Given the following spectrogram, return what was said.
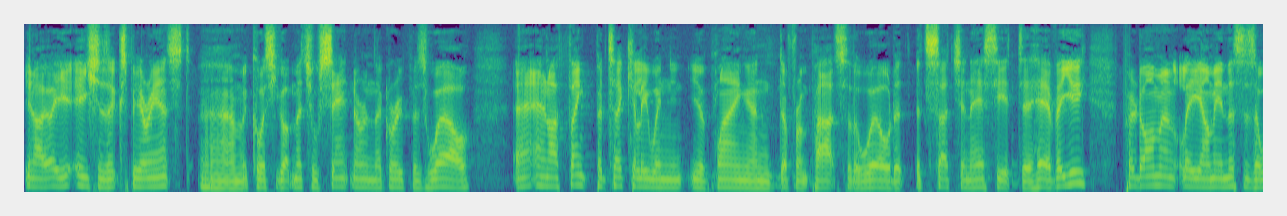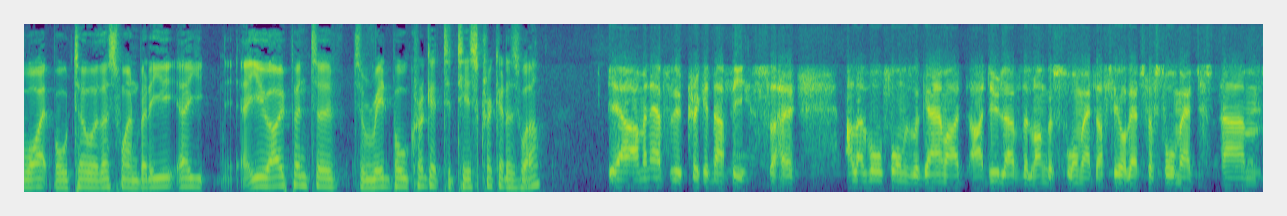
you know, Ish is experienced. Um, of course, you've got Mitchell Santner in the group as well. And I think, particularly when you're playing in different parts of the world, it, it's such an asset to have. Are you predominantly, I mean, this is a white ball tour, this one, but are you, are you, are you open to, to red ball cricket, to test cricket as well? Yeah, I'm an absolute cricket nuffy. So I love all forms of the game. I, I do love the longest format. I feel that's the format. Um,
